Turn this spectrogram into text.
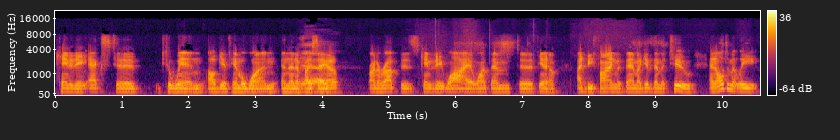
candidate X to to win, I'll give him a one, and then if I say, oh, runner up is candidate Y, I want them to, you know, I'd be fine with them. I give them a two, and ultimately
